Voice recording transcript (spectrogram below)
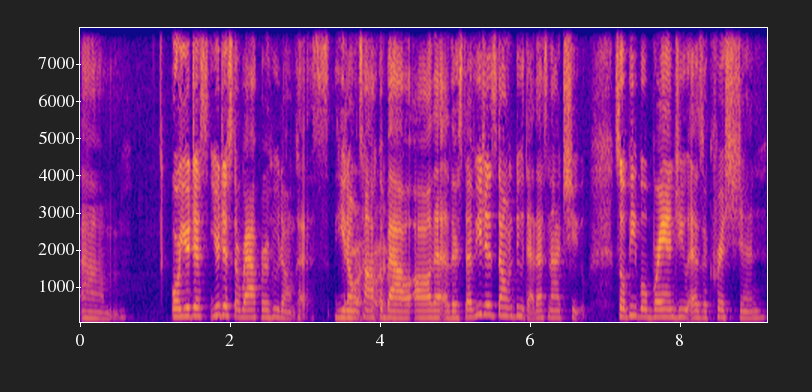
um, or you're just you're just a rapper who don't cuss you don't right, talk right, about right. all that other stuff you just don't do that that's not you so people brand you as a christian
